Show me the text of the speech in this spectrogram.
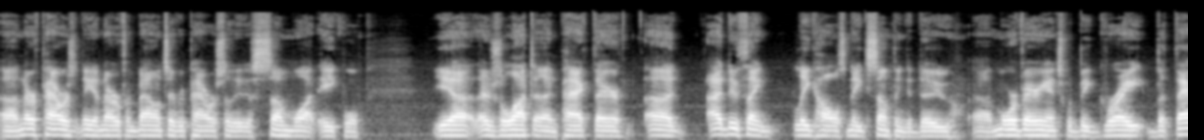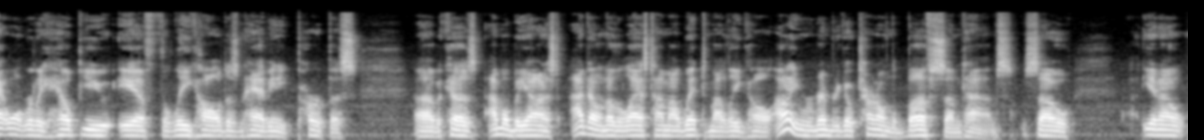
Uh, nerf powers that need a nerf and balance every power so that it is somewhat equal. Yeah, there's a lot to unpack there. Uh, I do think league halls need something to do. Uh, more variants would be great, but that won't really help you if the league hall doesn't have any purpose. Uh, because I'm gonna be honest, I don't know the last time I went to my league hall. I don't even remember to go turn on the buffs sometimes. So, you know,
